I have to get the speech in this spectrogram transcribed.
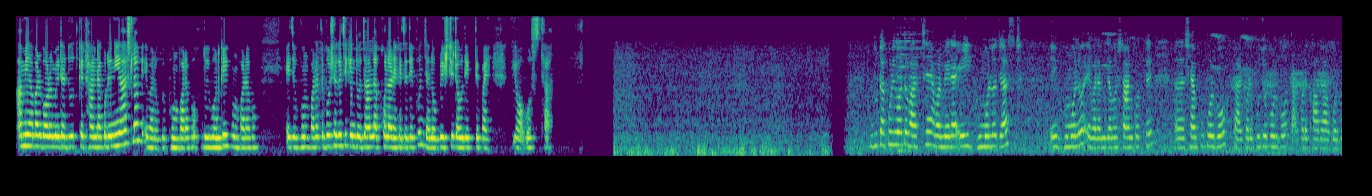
আমি আবার বড় মেয়েটার দুধকে ঠান্ডা করে নিয়ে আসলাম। এবার ওকে ঘুম পাড়াবো। দুই বোনকেই ঘুম পাড়াবো। এই যে ঘুম পাড়াতে বসে গেছি, কিন্তু জানলা খোলা রেখেছে। দেখুন যেন বৃষ্টিটাও দেখতে পায় কি অবস্থা। দুটা কুড়ি মতো বাজছে। আমার মেয়েরা এই ঘুমোলো জাস্ট এই ঘুমোলো। এবার আমি যাব স্নান করতে। শ্যাম্পু করব, তারপরে পুজো করব, তারপরে খাওয়া দাওয়া করব।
